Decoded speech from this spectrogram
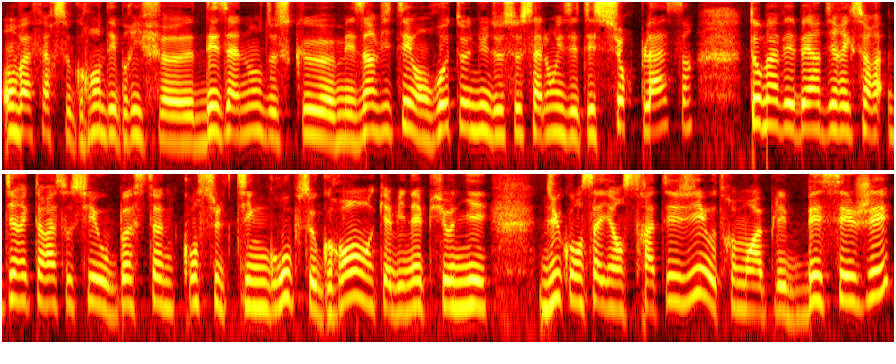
On va faire ce grand débrief euh, des annonces de ce que mes invités ont retenu de ce salon. Ils étaient sur place. Thomas Weber, directeur, directeur associé au Boston Consulting Group, ce grand cabinet pionnier du conseil en stratégie, autrement appelé BCG.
